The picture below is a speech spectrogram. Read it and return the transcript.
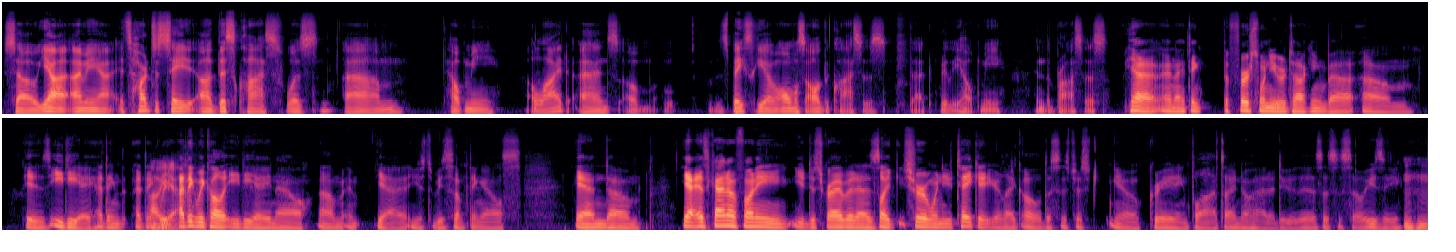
so yeah I mean uh, it's hard to say uh, this class was um, helped me a lot. And so it's basically almost all the classes that really helped me in the process. Yeah, and I think the first one you were talking about um, is EDA. I think I think Oh, we, yeah. I think we call it EDA now. Um, yeah, it used to be something else. And um, yeah, it's kind of funny you describe it as like sure when you take it you're like oh this is just you know creating plots. I know how to do this. This is so easy. hmm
